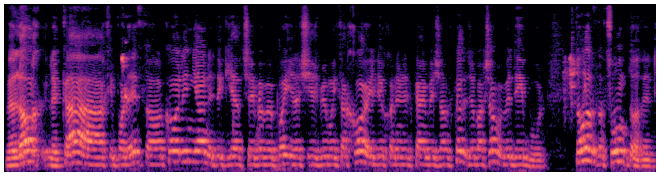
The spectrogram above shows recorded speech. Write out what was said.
Veloj le y por esto, Coliñones de Kiyat Shebe Poy, el Shish Bimu Itajoy, el hijo de Nitkaim Beshav Kodesh, Bashab Bedibur. Todos los asuntos del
